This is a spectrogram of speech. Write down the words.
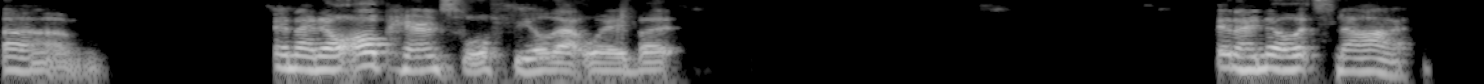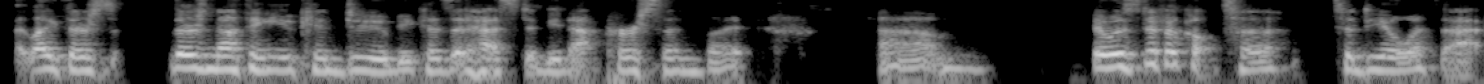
Um, and I know all parents will feel that way, but and I know it's not like there's there's nothing you can do because it has to be that person, but um, it was difficult to to deal with that.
